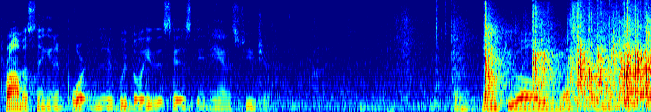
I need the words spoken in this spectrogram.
promising and important that we believe this is to Indiana's future. And thank you all very much.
